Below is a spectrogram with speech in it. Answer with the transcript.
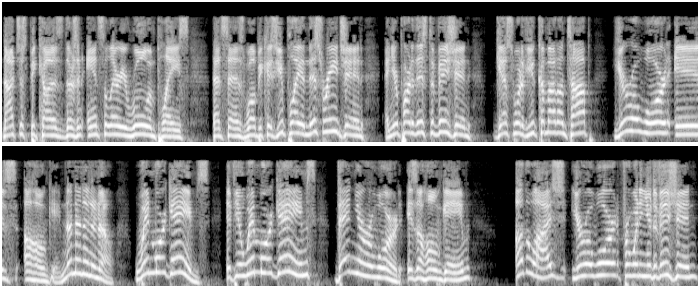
not just because there's an ancillary rule in place that says, well, because you play in this region and you're part of this division, guess what? If you come out on top, your award is a home game. No, no, no, no, no. Win more games. If you win more games, then your reward is a home game. Otherwise, your reward for winning your division,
